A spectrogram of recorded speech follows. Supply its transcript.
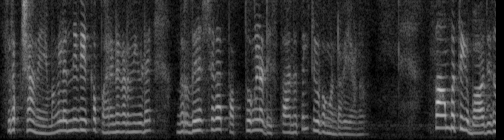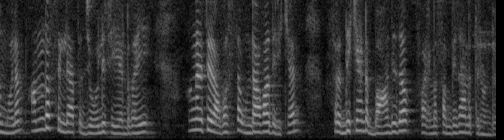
സുരക്ഷാ നിയമങ്ങൾ എന്നിവയൊക്കെ ഭരണഘടനയുടെ നിർദ്ദേശക തത്വങ്ങളുടെ അടിസ്ഥാനത്തിൽ രൂപം കൊണ്ടവയാണ്. സാമ്പത്തിക ബാധ്യത മൂലം അന്തസ്സില്ലാത്ത ജോലി ചെയ്യേണ്ടതായി അങ്ങനത്തെ ഒരു അവസ്ഥ ഉണ്ടാവാതിരിക്കാൻ ശ്രദ്ധിക്കേണ്ട ബാധ്യത ഭരണ സംവിധാനത്തിനുണ്ട്.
